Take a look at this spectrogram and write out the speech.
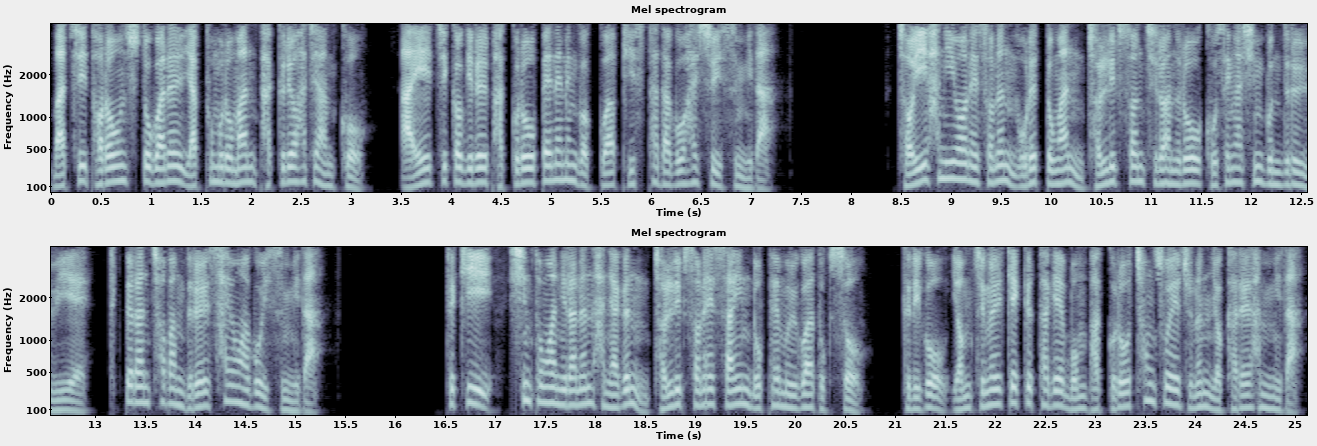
마치 더러운 수도관을 약품으로만 닦으려 하지 않고 아예 찌꺼기를 밖으로 빼내는 것과 비슷하다고 할 수 있습니다. 저희 한의원에서는 오랫동안 전립선 질환으로 고생하신 분들을 위해 특별한 처방들을 사용하고 있습니다. 특히 신통환이라는 한약은 전립선에 쌓인 노폐물과 독소, 그리고 염증을 깨끗하게 몸 밖으로 청소해주는 역할을 합니다.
